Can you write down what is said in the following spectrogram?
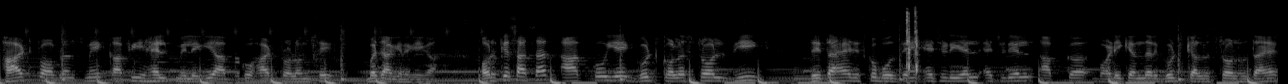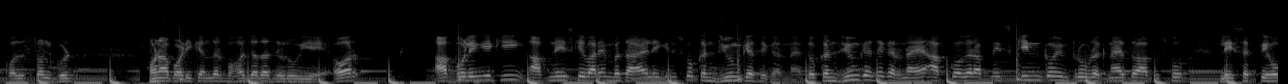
हार्ट प्रॉब्लम्स में काफ़ी हेल्प मिलेगी, आपको हार्ट प्रॉब्लम से बचा के रखेगा। और उसके साथ साथ आपको ये गुड कोलेस्ट्रॉल भी देता है, जिसको बोलते हैं H D L H D L आपका बॉडी के अंदर गुड कोलेस्ट्रॉल होता है। कोलेस्ट्रॉल गुड होना बॉडी के अंदर बहुत ज़्यादा ज़रूरी है। और आप बोलेंगे कि आपने इसके बारे में बताया, लेकिन इसको कंज्यूम कैसे करना है? तो कंज्यूम कैसे करना है? आपको अगर अपनी स्किन को इम्प्रूव रखना है तो आप उसको ले सकते हो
